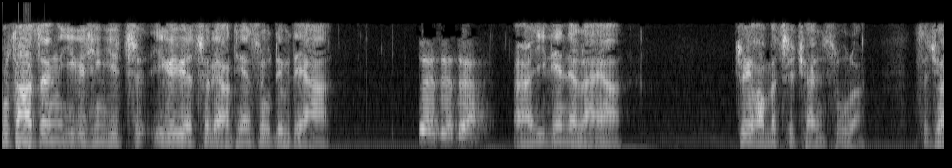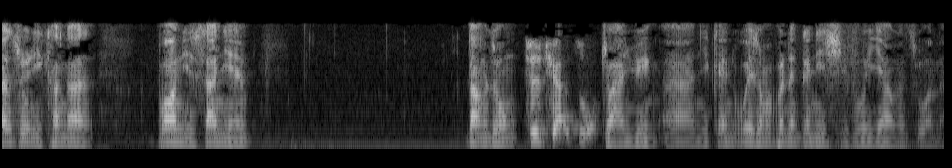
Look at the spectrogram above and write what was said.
不杀生，一个星期吃一个月吃两天素，对不对啊？对对对，啊，一点点来啊，最好嘛吃全素了，吃全素你看看，帮你三年当中吃全素。转运啊！你跟为什么不能跟你媳妇一样的做呢？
